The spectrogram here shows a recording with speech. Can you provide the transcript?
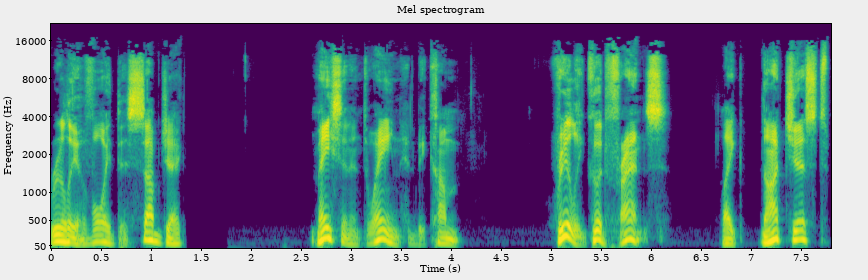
really avoid this subject. Mason and Dwayne had become really good friends. Like, not just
